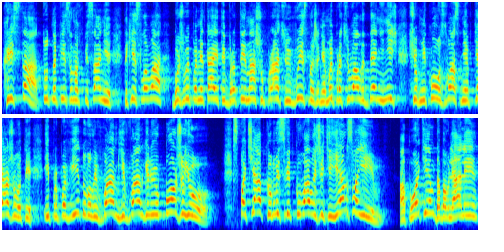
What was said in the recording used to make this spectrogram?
Христа. Тут написано в Писанні такі слова, бо ж ви пам'ятаєте, брати, нашу працю і виснаження. Ми працювали день і ніч, щоб нікого з вас не обтяжувати, і проповідували вам Євангелію Божою. Спочатку ми святкували життєм своїм, а потім додавали.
